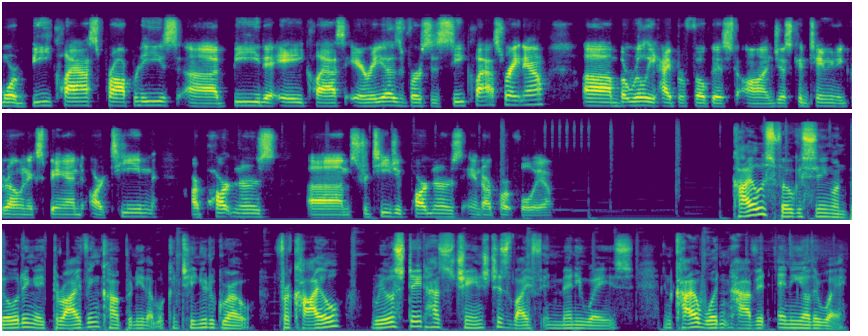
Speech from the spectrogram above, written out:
more B class properties, uh, B to A class areas versus C class right now, um, but really hyper focused on just continuing to grow and expand our team, our partners, um, strategic partners, and our portfolio. Kyle is focusing on building a thriving company that will continue to grow. For Kyle, real estate has changed his life in many ways, and Kyle wouldn't have it any other way.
